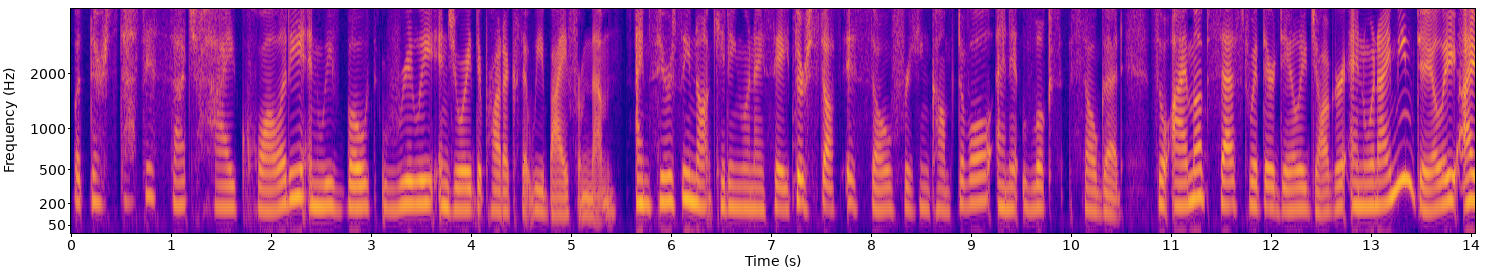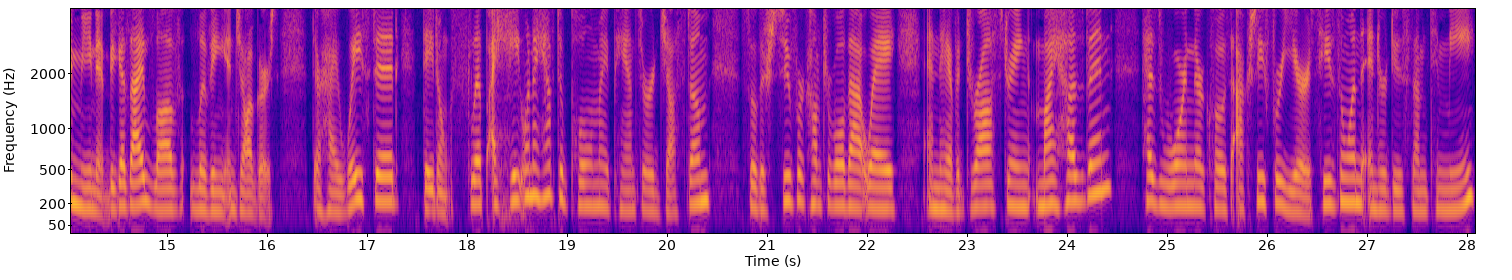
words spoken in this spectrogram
but their stuff is such high quality, and we've both really enjoyed the products that we buy from them. I'm seriously not kidding when I say their stuff is so freaking comfortable and it looks so good. So I'm obsessed with their daily jogger. And when I mean daily, I mean it because I love living in joggers. They're high waisted, they don't slip. I hate when I have to pull on my pants or adjust them. So they're super comfortable that way. And they have a drawstring. My husband has worn their clothes actually for years. He's the one that introduced them to me.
